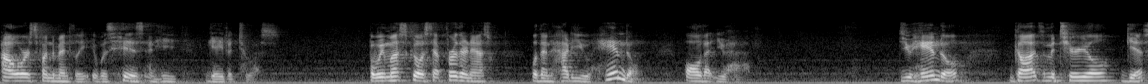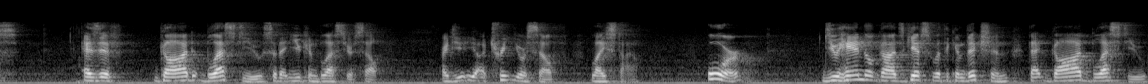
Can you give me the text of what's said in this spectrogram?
ours fundamentally, it was His, and He gave it to us. But we must go a step further and ask well, then, how do you handle all that you have? Do you handle God's material gifts as if God blessed you so that you can bless yourself? Right? Do you, uh, treat yourself lifestyle? Or do you handle God's gifts with the conviction that God blessed you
